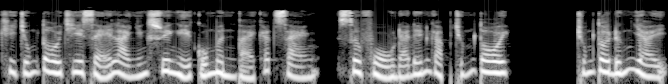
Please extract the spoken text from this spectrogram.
Khi chúng tôi chia sẻ lại những suy nghĩ của mình tại khách sạn, sư phụ đã đến gặp chúng tôi. Chúng tôi đứng dậy.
